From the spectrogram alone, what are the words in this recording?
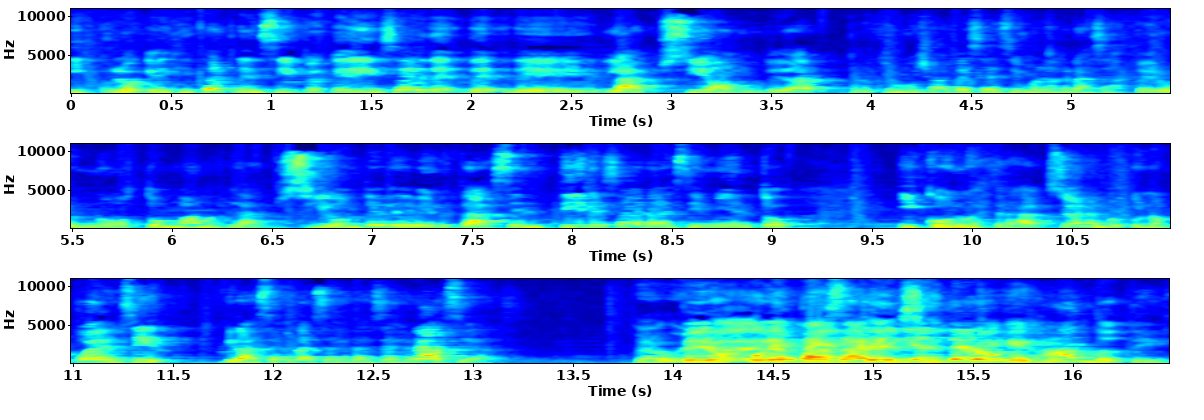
Y lo que dijiste al principio que dice de, la acción, de dar, pero es que muchas veces decimos las gracias, pero no tomamos la acción de de verdad sentir ese agradecimiento y con nuestras acciones, porque uno puede decir gracias, gracias, gracias, gracias. Pero, puedes pasar el día entero quejándote.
